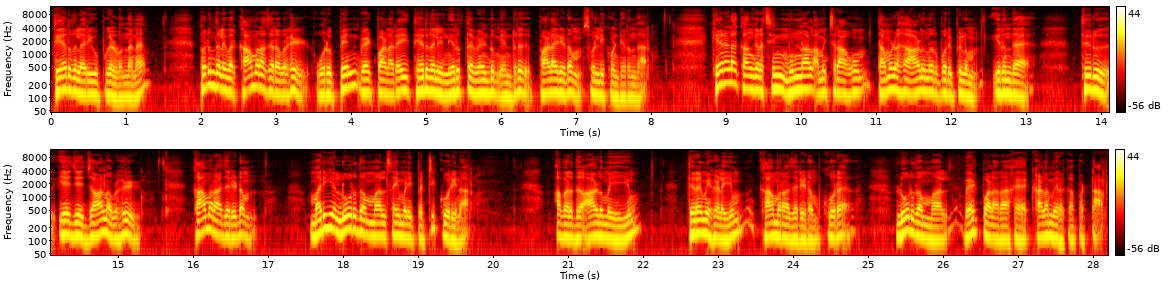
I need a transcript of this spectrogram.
தேர்தல் அறிவிப்புகள் வந்தன. பெருந்தலைவர் காமராஜர் அவர்கள் ஒரு பெண் வேட்பாளரை தேர்தலில் நிறுத்த வேண்டும் என்று பலரிடம் சொல்லி கொண்டிருந்தார். கேரள காங்கிரசின் முன்னாள் அமைச்சராகவும் தமிழக ஆளுநர் பொறுப்பிலும் இருந்த திரு. ஏஜே ஜான் அவர்கள் காமராஜரிடம் மரிய லூர்தம்மாள் சைமனை பற்றி கூறினார். அவரது ஆளுமையையும் திறமைகளையும் காமராஜரிடம் கூற லூர்தம்மாள் வேட்பாளராக களமிறக்கப்பட்டார்.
